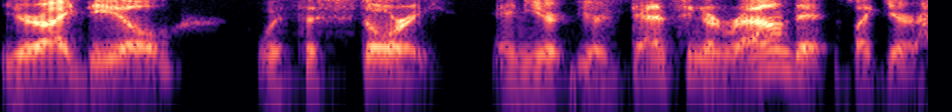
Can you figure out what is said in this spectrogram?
your ideal with the story and you're you're dancing around it. It's like you're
